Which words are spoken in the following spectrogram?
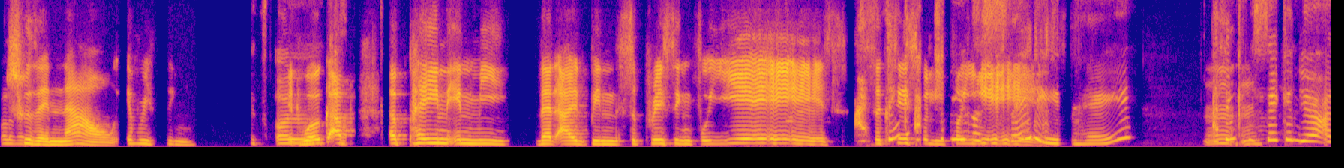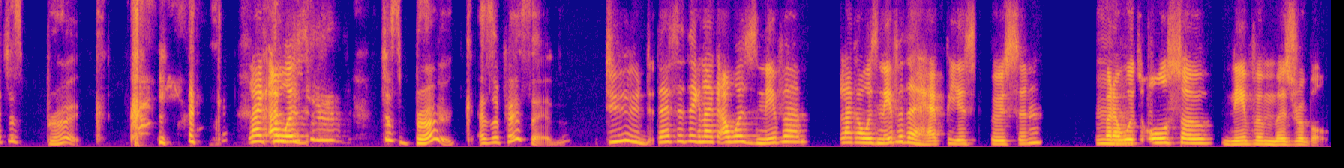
all to the now, everything. It's all It woke up a pain in me that I'd been suppressing for years, I successfully for years. same, hey? I think in Mm-mm. second year I just broke. Like I was, just broke as a person. dude, that's the thing. Like I was never, like I was never the happiest person, but I Mm. was also never miserable.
